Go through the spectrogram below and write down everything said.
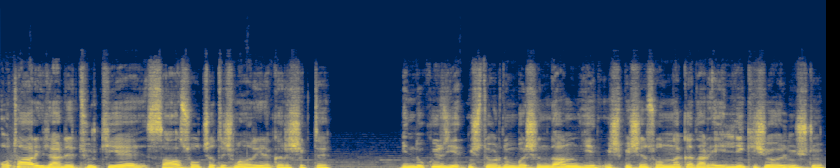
O tarihlerde Türkiye sağ sol çatışmalarıyla karışıktı. 1974'ün başından 75'in sonuna kadar 50 kişi ölmüştü.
